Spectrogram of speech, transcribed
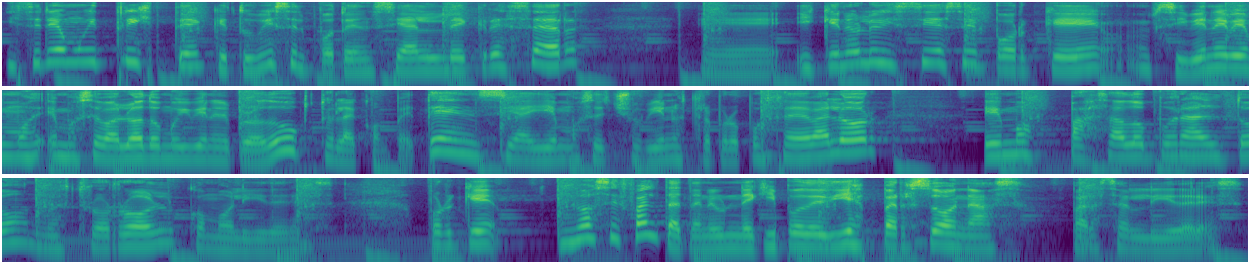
Y sería muy triste que tuviese el potencial de crecer, Eh, y que no lo hiciese porque, si bien hemos, hemos evaluado muy bien el producto, la competencia y hemos hecho bien nuestra propuesta de valor, hemos pasado por alto nuestro rol como líderes. Porque no hace falta tener un equipo de 10 personas para ser líderes.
